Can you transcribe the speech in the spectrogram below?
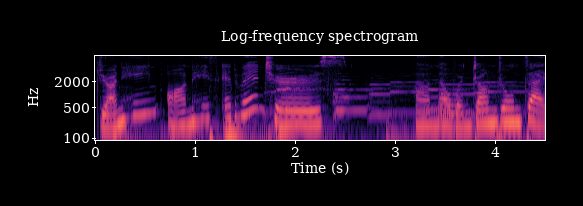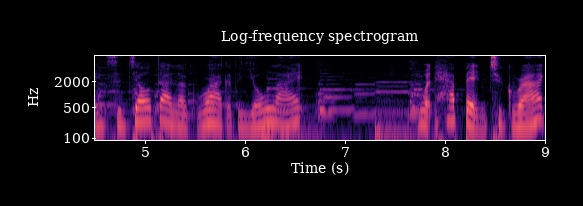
Join him on his adventures. 啊，那文章中再一次交代了 Greg 的由来。What happened to Greg?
